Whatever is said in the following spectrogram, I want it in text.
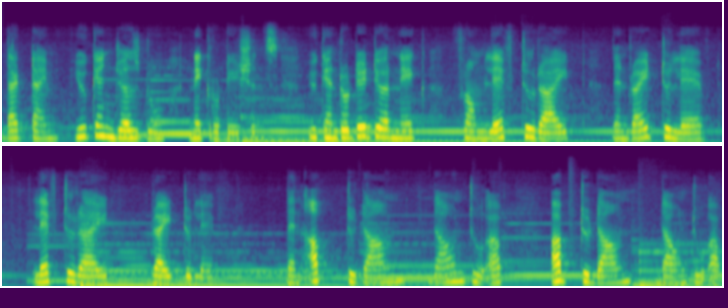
that time you can just do neck rotations. You can rotate your neck from left to right, then right to left, left to right, right to left, then up to down, down to up, up to down, down to up.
